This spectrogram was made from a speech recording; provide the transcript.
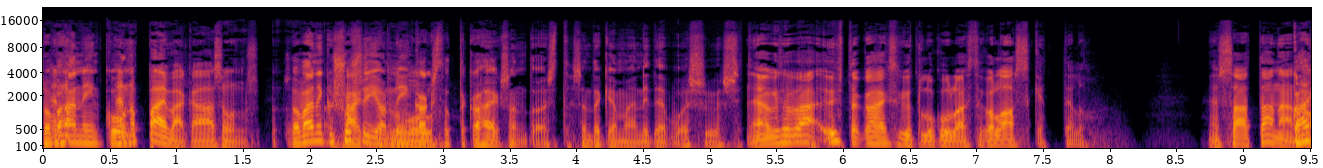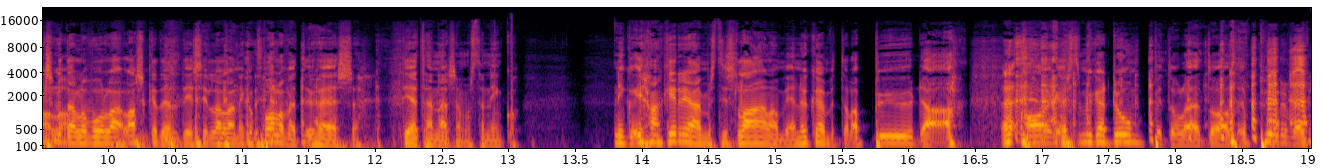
Se on en vähän niin kuin, En ole päivääkään asunut. se on vähän niin kuin Susi on niin 80-luvulla. 2018. Sen takia mä en itse voi syödä sitä. Ja onko se vähän yhtä 80-lukulaista kuin laskettelu? Ja saa tänään olo. 80-luvulla lasketeltiin sillä lailla niin polvet yhdessä. Tiedäthän nää semmoista niin kuin, niin kuin ihan kirjaimisesti slalomia. Nykyään pitää olla pyydaa. Oikeasti mikä dumppi tulee tuolta. Hirveet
